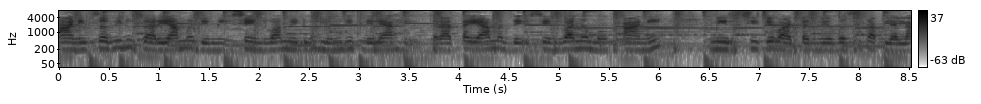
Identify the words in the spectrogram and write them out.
आणि चवीनुसार यामध्ये मी शेंदवा मीठ घालून घेतलेले आहे. तर आता यामध्ये सेंदवा नमक आणि मिरचीचे वाटण व्यवस्थित आपल्याला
